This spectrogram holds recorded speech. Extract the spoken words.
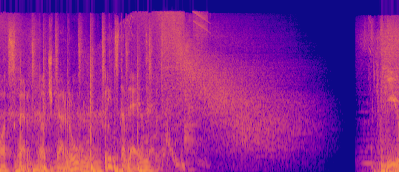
Отстар.ру представляет You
